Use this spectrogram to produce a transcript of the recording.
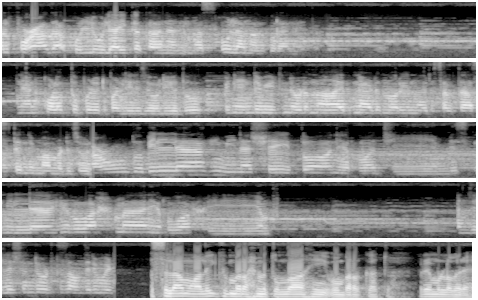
വൽ ഫുആദ കുല്ലു ഉലൈക കാന മസ്ഊല എന്നാണ് ഖുറാൻ ഞാൻ കുളത്തുപ്പുഴ ഒരു പള്ളിയിൽ ജോലി ചെയ്തു. പിന്നെ എന്റെ വീട്ടിന്റെ അവിടെ നിന്ന് ആയിരനാട് എന്ന് പറയുന്ന ഒരു സ്ഥലത്ത് അസിസ്റ്റന്റ് ഇമാമയുടെ ജോലി. ബിസ്മില്ലാഹിർ റഹ്മാനിർ റഹീം. അഞ്ചു ലക്ഷം സൗന്ദര്യം വബർക്കാത്തു പ്രിയമുള്ളവരെ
